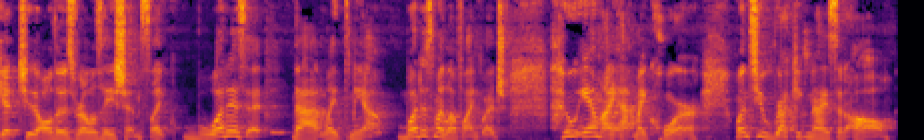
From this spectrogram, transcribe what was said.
get to all those realizations. Like, what is it that lights me up? What is my love language? Who am I at my core? Once you recognize it all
